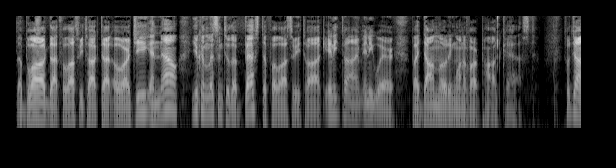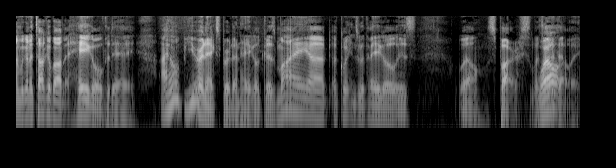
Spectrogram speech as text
The blog.philosophytalk.org. And now you can listen to the best of Philosophy Talk anytime, anywhere by downloading one of our podcasts. So, John, we're going to talk about Hegel today. I hope you're an expert on Hegel because my uh, acquaintance with Hegel is, well, sparse. Let's well, put it that way.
